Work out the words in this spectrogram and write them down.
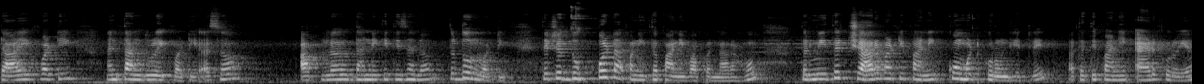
डाळ एक वाटी आणि तांदूळ एक वाटी. असं आपलं धान्य किती झालं? तर दोन वाटी. त्याच्या दुप्पट आपण इथं पाणी वापरणार आहोत. तर मी इथं चार वाटी पाणी कोमट करून घेतले. आता ते पाणी ॲड करूया.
